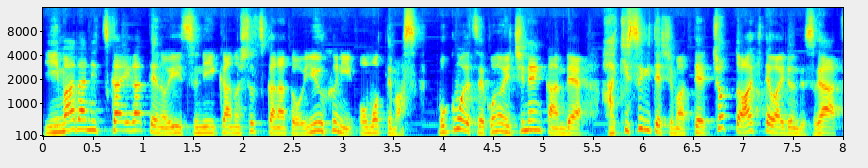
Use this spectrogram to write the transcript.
未だに使い勝手のいいスニーカーの一つかなというふうに思ってます。僕もですね、この1年間で履きすぎてしまってちょっと飽きてはいるんですが、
